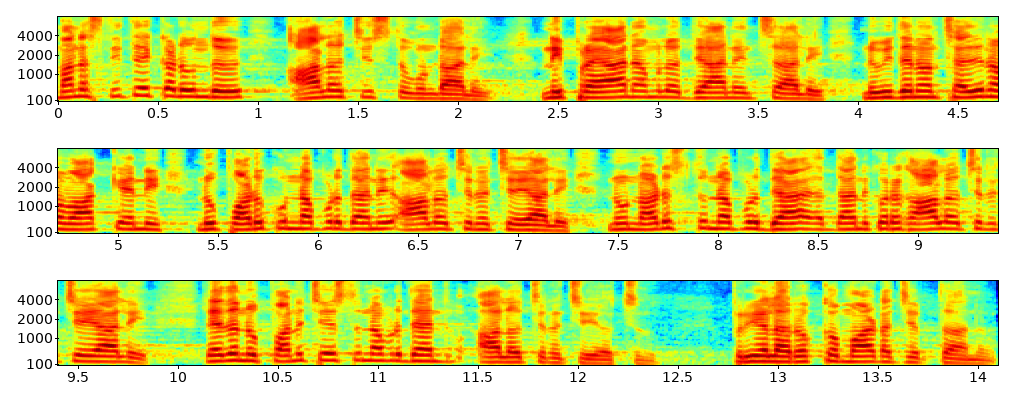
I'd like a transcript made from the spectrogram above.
మన స్థితి ఎక్కడ ఉందో? ఆలోచిస్తూ ఉండాలి. నీ ప్రయాణంలో ధ్యానించాలి. నువ్వు ఇది చదివిన వాక్యాన్ని నువ్వు పడుకున్నప్పుడు దాన్ని ఆలోచన చేయాలి. నువ్వు నడుస్తున్నప్పుడు దాని కొరకు ఆలోచన చేయాలి. లేదా నువ్వు పని చేస్తున్నప్పుడు దాని ఆలోచన చేయొచ్చు. ప్రియుల ఒక్క మాట చెప్తాను.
